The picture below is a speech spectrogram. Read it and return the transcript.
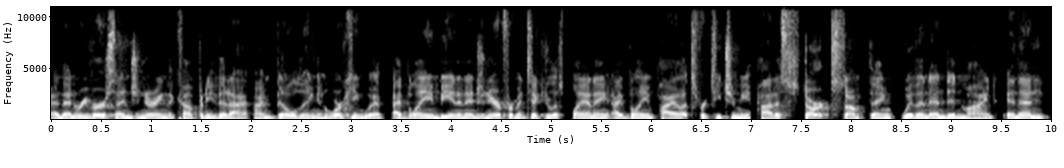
and then reverse engineering the company that I, am building and working with. I blame being an engineer for meticulous planning. I blame pilots for teaching me how to start something with an end in mind. And then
